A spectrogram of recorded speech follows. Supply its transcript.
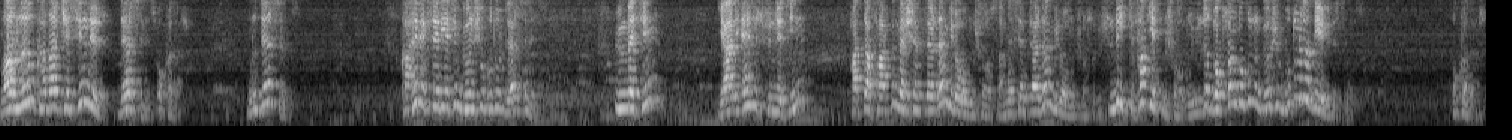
Varlığım kadar kesindir dersiniz, o kadar. Bunu dersiniz. Kahir ekseriyetin görüşü budur dersiniz. Ümmetin yani ehl sünnetin hatta farklı meşreplerden bile olmuş olsa, mezheplerden bile olmuş olsa, üstünde ittifak etmiş olduğu %99'un görüşü budur da diyebilirsiniz. O kadar.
